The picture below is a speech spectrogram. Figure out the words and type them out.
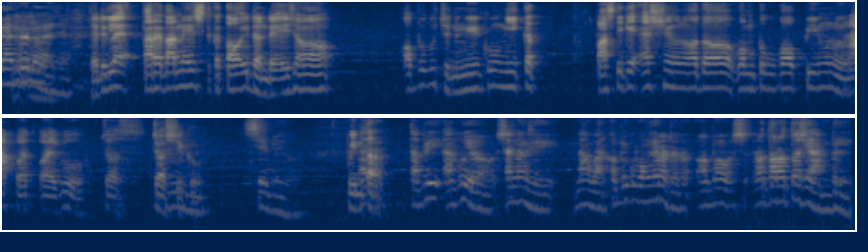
Dulu Mas. ya. jadi lek karetane diketoki dan dek iso apa iku jenenge iku ngiket plastik es ngono atau wong tuku kopi ngono Rapet, wah iku jos. jos iku Sip itu. pinter Eh, tapi aku ya seneng sih nang warkop iku wong rada apa rata-rata sih humble.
